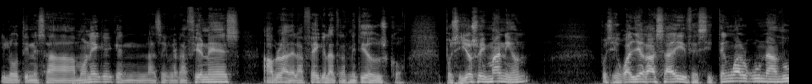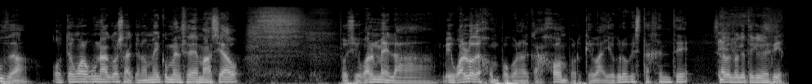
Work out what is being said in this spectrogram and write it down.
Y luego tienes a Moneke, que en las declaraciones habla de la fe que le ha transmitido Dusko. Pues si yo soy Manion, pues igual llegas ahí y dices, si tengo alguna duda o tengo alguna cosa que no me convence demasiado, pues igual me la. igual lo dejo un poco en el cajón, porque va, yo creo que esta gente. ¿Sabes lo que te quiero decir?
